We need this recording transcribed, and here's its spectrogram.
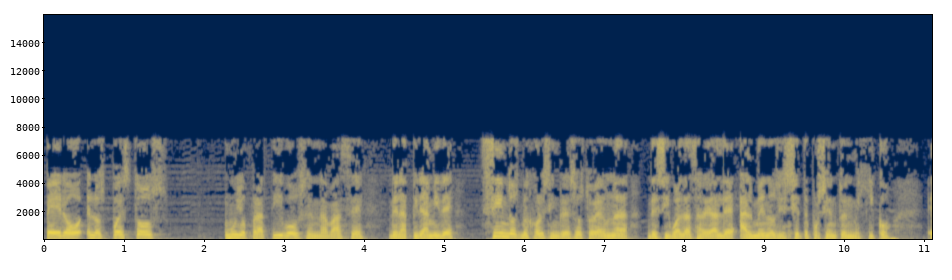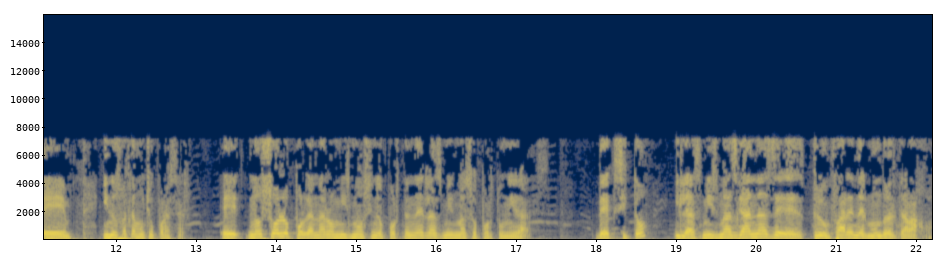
pero en los puestos muy operativos, en la base de la pirámide, sin los mejores ingresos, todavía hay una desigualdad salarial de al menos 17% en México, eh, y nos falta mucho por hacer. Eh, no solo por ganar lo mismo, sino por tener las mismas oportunidades de éxito y las mismas ganas de triunfar en el mundo del trabajo.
